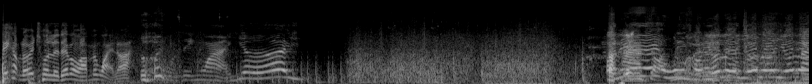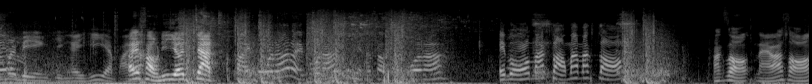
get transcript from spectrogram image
ไม่ขับรถไปชนเลยได้ป่าวะไม่ไหวแล้วอะโอ้โหเซ็งว่ะเย้ยอันนี้โอ้โหเขาเยอะเลยเยอะเลยเยอะเลแม่งยไม่มีจริงๆไอ้เหี้ยไปไอ้เขานี่เยอะจัด หลายตัวนะหลายตัวนะกูเห็นแต่สองตัวนะไอ้บอกว่ามาร์คสองมามาร์คสองมาร์คสองไหนวะสอง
